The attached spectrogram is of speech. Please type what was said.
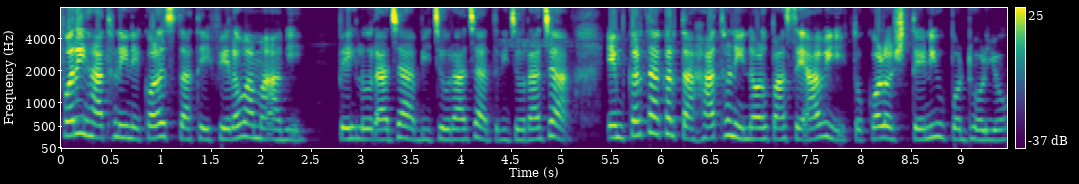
ફરી હાથણીને કળશ સાથે ફેરવવામાં આવી. પહેલો રાજા, બીજો રાજા, ત્રીજો રાજા એમ કરતાં કરતાં હાથણી નળ પાસે આવી તો કળશ તેની ઉપર ઢોળ્યો.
